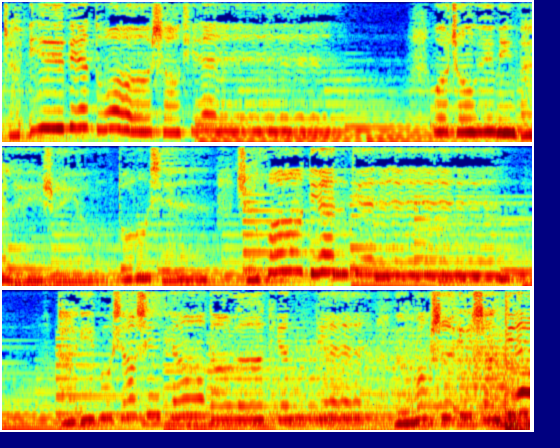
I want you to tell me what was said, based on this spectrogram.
这一别多少天？我终于明白泪水有多咸，雪花点点，它一不小心飘到了天边，那往事一闪电。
